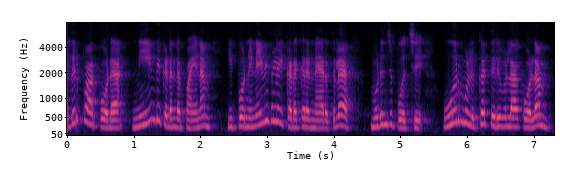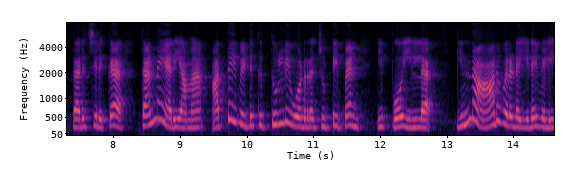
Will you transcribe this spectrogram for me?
எதிர்பார்ப்போட நீண்டு கிடந்த பயணம் இப்போ நினைவுகளை கடக்கிற நேரத்தில் முடிஞ்சு போச்சு. ஊர் முழுக்க திருவிழா கோலம் தரிச்சிருக்க தன்னை அறியாமல் அத்தை வீட்டுக்கு துள்ளி ஓடுற சுட்டி பெண் இப்போ இல்லை. இந்த ஆறு வருட இடைவெளி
